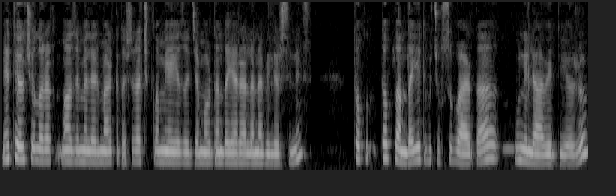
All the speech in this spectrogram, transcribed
Net ölçü olarak malzemelerimi arkadaşlar açıklamaya yazacağım. Oradan da yararlanabilirsiniz. Top, toplamda 7,5 su bardağı un ilave ediyorum.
